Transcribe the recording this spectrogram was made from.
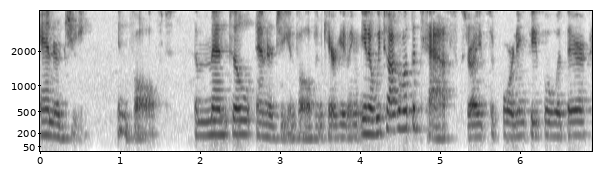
energy involved, the mental energy involved in caregiving. You know, we talk about the tasks, right? Supporting people with their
